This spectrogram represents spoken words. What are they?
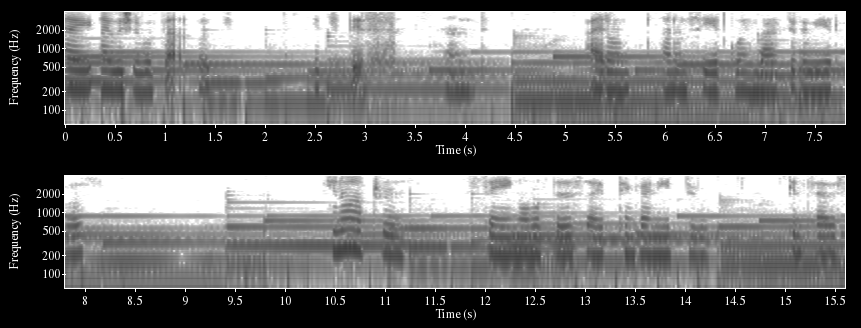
I I wish it was that, but it's this and i don't i don't see it going back to the way it was you know after saying all of this i think i need to confess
